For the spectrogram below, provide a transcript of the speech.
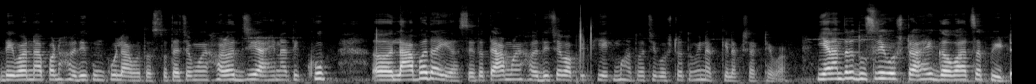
देवांना आपण हळदी कुंकू लावत असतो. त्याच्यामुळे हळद जी आहे ना ती खूप लाभदायी असते. तर त्यामुळे हळदीच्या बाबतीत ही एक महत्त्वाची गोष्ट तुम्ही नक्की लक्षात ठेवा. यानंतर दुसरी गोष्ट आहे गव्हाचं पीठ.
